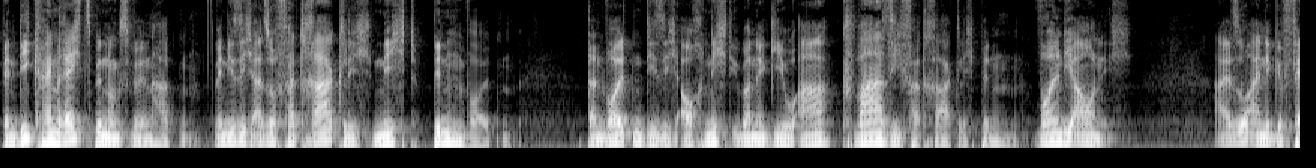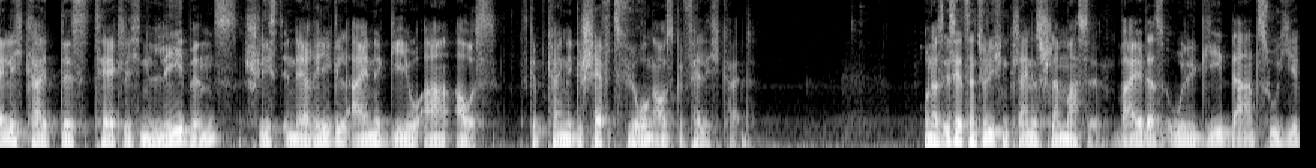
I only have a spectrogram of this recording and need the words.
Wenn die keinen Rechtsbindungswillen hatten, wenn die sich also vertraglich nicht binden wollten, dann wollten die sich auch nicht über eine GUA quasi vertraglich binden. Wollen die auch nicht. Also eine Gefälligkeit des täglichen Lebens schließt in der Regel eine GOA aus. Es gibt keine Geschäftsführung aus Gefälligkeit. Und das ist jetzt natürlich ein kleines Schlamassel, weil das OLG dazu hier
